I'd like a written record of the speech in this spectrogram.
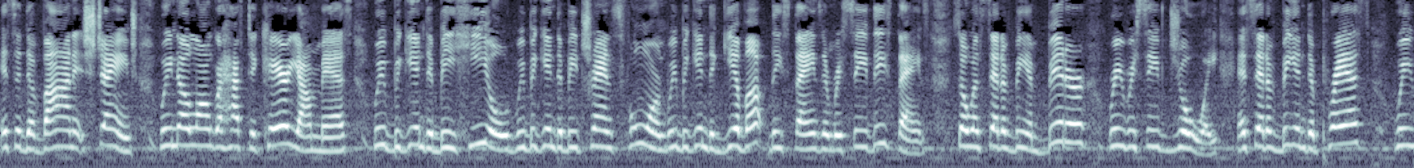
It's a divine exchange. We no longer have to carry our mess. We begin to be healed. We begin to be transformed. We begin to give up these things and receive these things. So instead of being bitter, we receive joy. Instead of being depressed, we,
